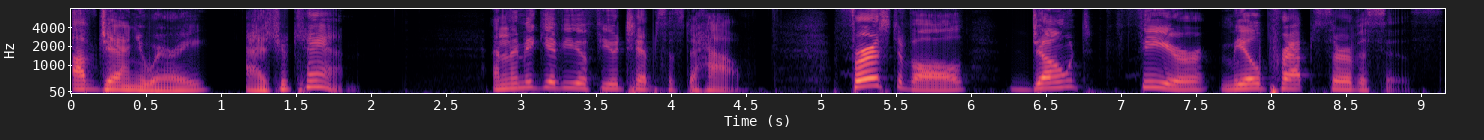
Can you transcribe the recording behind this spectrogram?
of January as you can. And let me give you a few tips as to how. First of all, don't fear meal prep services,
